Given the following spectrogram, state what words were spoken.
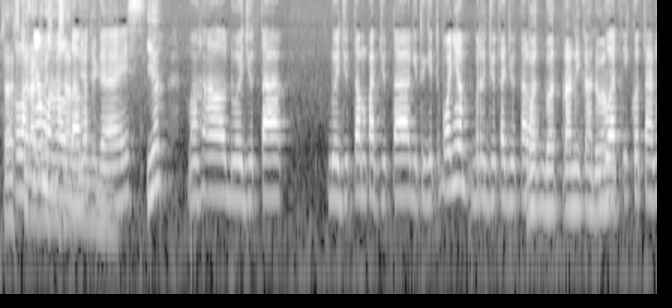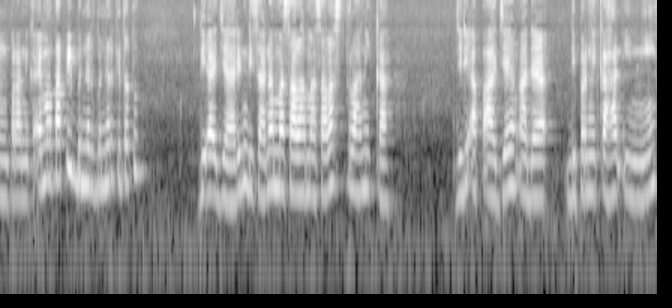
Secara- kelasnya secara mahal banget guys. Iya? Mahal 2 juta 2 juta 4 juta gitu-gitu. Pokoknya berjuta-juta lah. Buat buat pranikah doang? Buat ikutan pranikah. Emang tapi bener-bener kita tuh diajarin di sana masalah-masalah setelah nikah. Jadi apa aja yang ada di pernikahan ini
